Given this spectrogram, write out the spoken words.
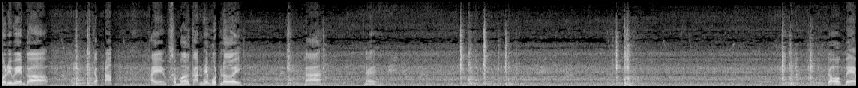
บริเวณก็จะปรับให้เสมอกันให้หมดเลยนะเออจะออกแบบ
